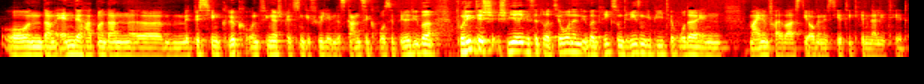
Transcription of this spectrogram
Und am Ende hat man dann äh, mit bisschen Glück und Fingerspitzengefühl eben das ganze große Bild über politisch schwierige Situationen, über Kriegs- und Krisengebiete oder in meinem Fall war es die organisierte Kriminalität.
